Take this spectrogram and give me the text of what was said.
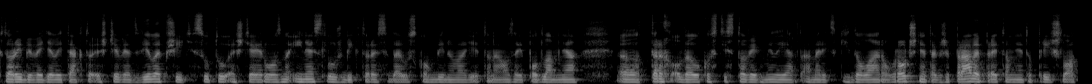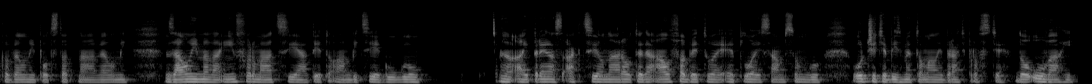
ktorý by vedeli takto ešte viac vylepšiť. Sú tu ešte aj rôzne iné služby, ktoré sa dajú skombinovať. Je to naozaj podľa mňa e, trh o veľkosti stoviek miliard amerických dolárov ročne, takže práve preto mne to prišlo ako veľmi podstatná, veľmi zaujímavá informácia. Tieto ambície Google aj pre nás akcionárov, teda Alphabetu, aj Apple, aj Samsungu. Určite by sme to mali brať proste do úvahy. E,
